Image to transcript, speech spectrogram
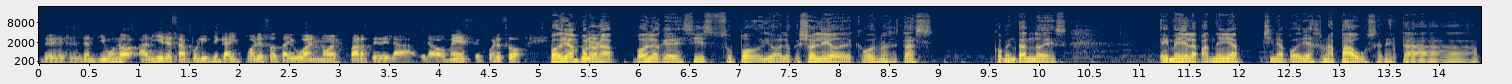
desde el 71 adhiere esa política y por eso Taiwán no es parte de la, de la OMS, por eso... Podrían poner una. Vos lo que decís, supongo, digo, lo que yo leo de lo que vos nos estás comentando es. En medio de la pandemia, China podría hacer una pausa en esta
